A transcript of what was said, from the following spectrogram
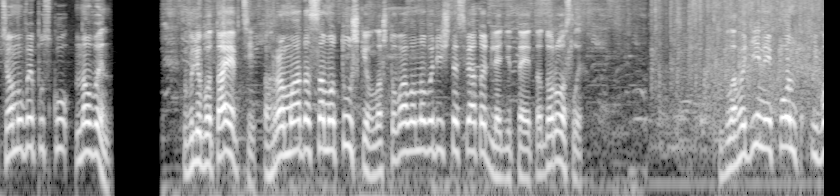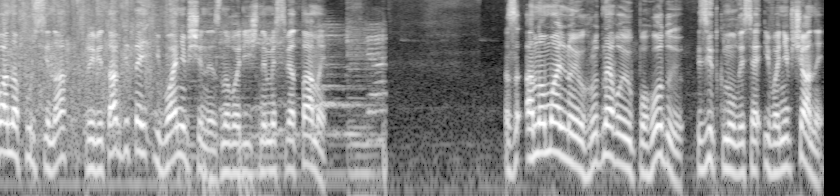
Цьому випуску новин. В Люботаєвці громада самотужки влаштувала новорічне свято для дітей та дорослих. Благодійний фонд Івана Фурсіна привітав дітей Іванівщини з новорічними святами. З аномальною грудневою погодою зіткнулися іванівчани.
